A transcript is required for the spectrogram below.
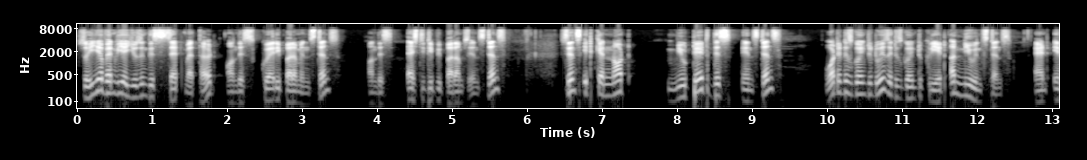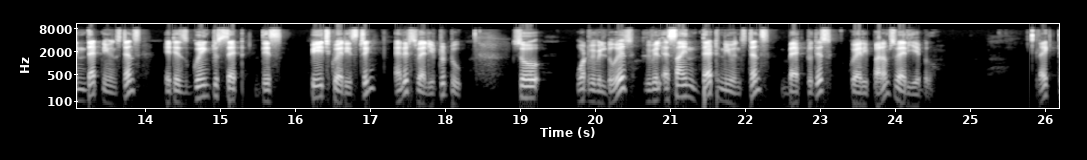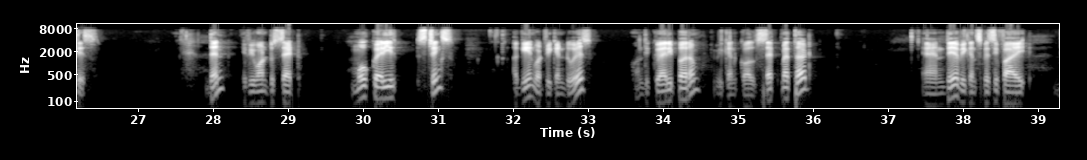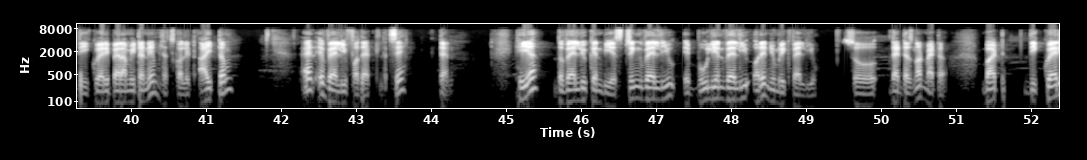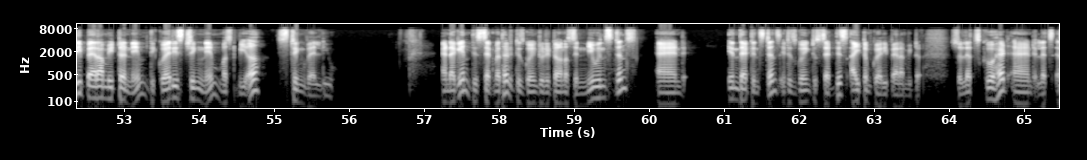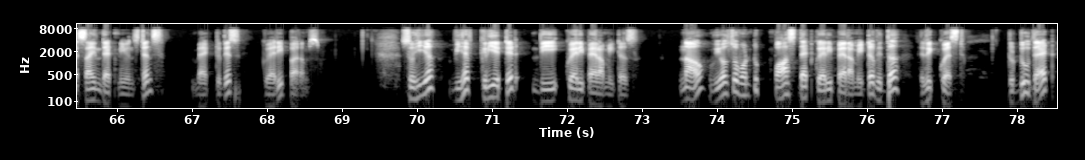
So here when we are using this set method on this query param instance, on this HTTP params instance, since it cannot mutate this instance, what it is going to do is it is going to create a new instance. And in that new instance, it is going to set this page query string and its value to 2. So what we will do is we will assign that new instance back to this query params variable like this. Then if you want to set more query strings, again what we can do is on the query param, we can call set method and there we can specify the query parameter name. Let's call it item and a value for that. Let's say 10. Here the value can be a string value, a boolean value or a numeric value. So that does not matter. But the query parameter name, the query string name must be a string value. And again, this set method, it is going to return us a new instance. And in that instance, it is going to set this item query parameter. So let's go ahead and let's assign that new instance back to this query params. So here we have created the query parameters. Now we also want to pass that query parameter with the request. To do that,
